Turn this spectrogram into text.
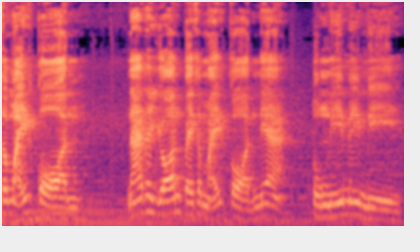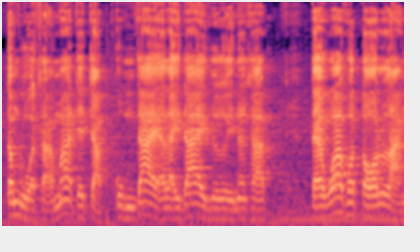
สมัยก่อนนะถ้าย้อนไปสมัยก่อนเนี่ยตรงนี้ไม่มีตำรวจสามารถจะจับกลุ่มได้อะไรได้เลยนะครับ แต่ว่าพอตอนหลัง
